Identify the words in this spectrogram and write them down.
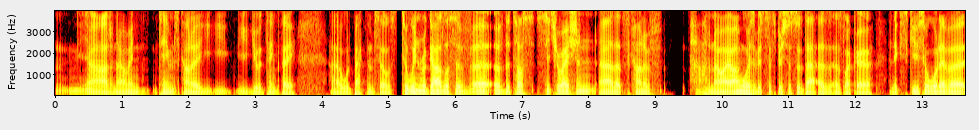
you know, I don't know. I mean, teams kind of you, you, you would think they uh, would back themselves to win regardless of uh, of the toss situation. Uh, that's kind of I don't know. I, am always a bit suspicious of that as as like a an excuse or whatever.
